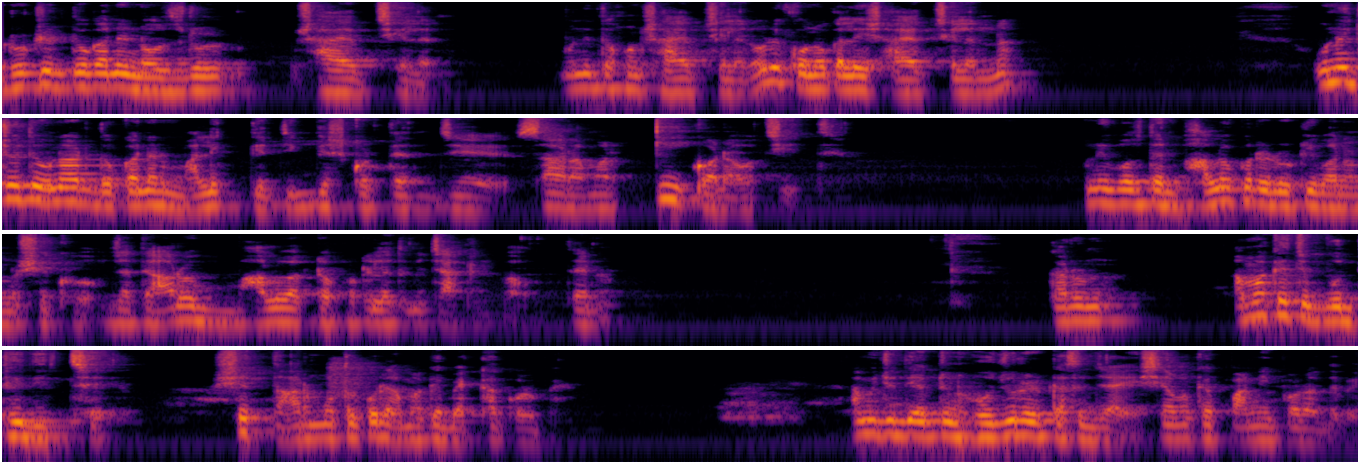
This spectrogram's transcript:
রুটির দোকানে নজরুল সাহেব ছিলেন। উনি তখন সাহেব ছিলেন। উনি কোনো কালেই সাহেব ছিলেন না। উনি যদি ওনার দোকানের মালিককে জিজ্ঞেস করতেন যে, স্যার, আমার কি করা উচিত? উনি বলতেন, ভালো করে রুটি বানানো শেখো, যাতে আরও ভালো একটা হোটেলে তুমি চাকরি পাও। তাই না? কারণ আমাকে যে বুদ্ধি দিচ্ছে, সে তার মতো করে আমাকে ব্যাখ্যা করবে। আমি যদি একজন হুজুরের কাছে যাই, সে আমাকে পানি পড়া দেবে,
